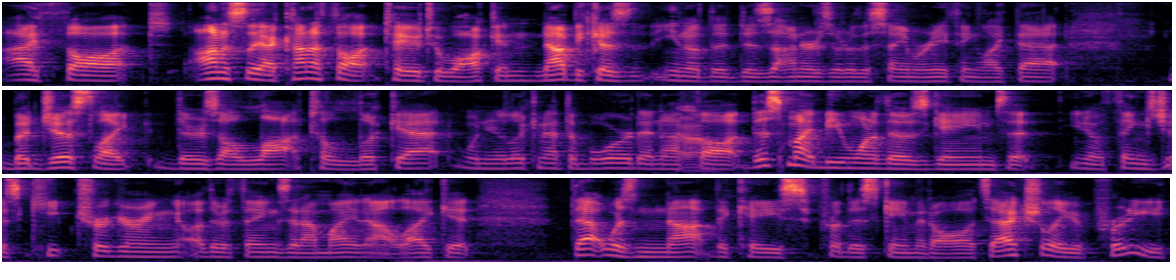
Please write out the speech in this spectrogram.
I thought honestly, I kind of thought Teotihuacan, not because you know the designers are the same or anything like that, but just like there's a lot to look at when you're looking at the board. And I thought this might be one of those games that you know things just keep triggering other things, and I might not like it. That was not the case for this game at all. It's actually a pretty.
